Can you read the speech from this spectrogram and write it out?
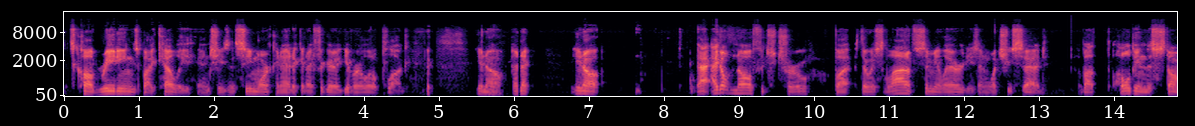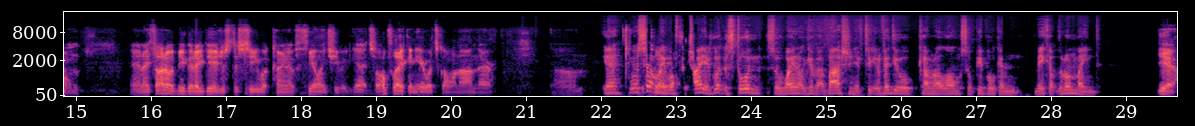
it's called Readings by Kelly, and she's in Seymour, Connecticut. I figured I'd give her a little plug, you know. And it, you know, I, I don't know if it's true, but there was a lot of similarities in what she said about holding the stone. And I thought it would be a good idea just to see what kind of feeling she would get. So hopefully I can hear what's going on there. Um, Yeah, well, certainly worth a try. You've got the stone, so why not give it a bash? And you've took your video camera along so people can make up their own mind. yeah,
